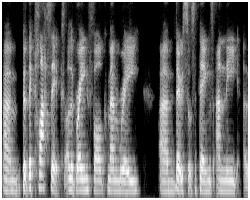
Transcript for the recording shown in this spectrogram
Um, but the classics are the brain fog memory um, those sorts of things and the uh,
